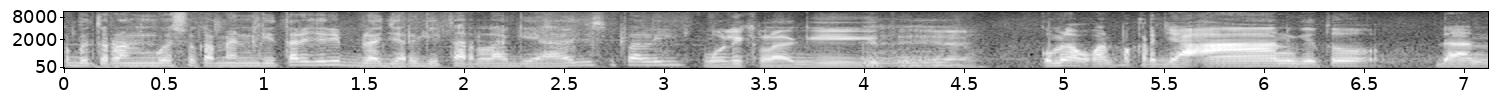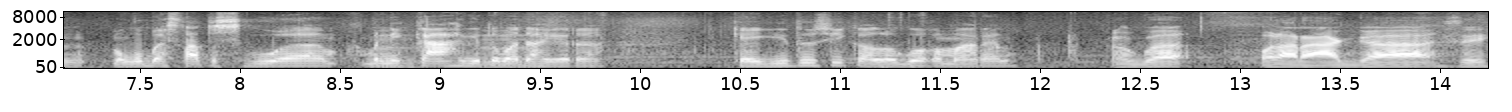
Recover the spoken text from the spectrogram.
kebetulan gue suka main gitar jadi belajar gitar lagi aja sih paling. Ngulik lagi gitu ya. Gue melakukan pekerjaan gitu dan mengubah status gua menikah gitu pada akhirnya. Kayak gitu sih kalau gua kemarin. Kalau gua olahraga sih.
